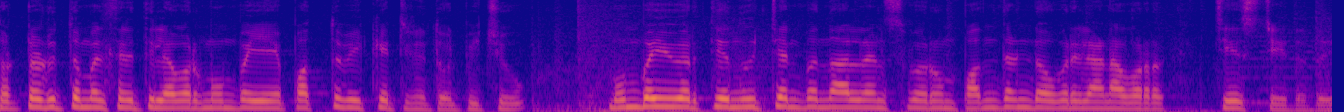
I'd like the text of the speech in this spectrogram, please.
തൊട്ടടുത്ത മത്സരത്തിൽ അവർ മുംബൈയെ പത്ത് വിക്കറ്റിന് തോൽപ്പിച്ചു. മുംബൈ ഉയർത്തിയ നൂറ്റൻപത്തിനാല് റൺസ് വെറും പന്ത്രണ്ട് ഓവറിലാണ് അവർ ചേസ് ചെയ്തത്.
